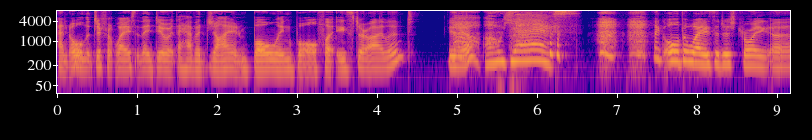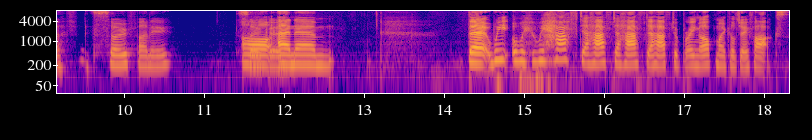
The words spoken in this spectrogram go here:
and all the different ways that they do it. They have a giant bowling ball for Easter Island. You know, oh yes. like all the ways of destroying Earth. It's so funny. So oh, good. and um, that we we we have to have to have to have to bring up Michael J. Fox.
